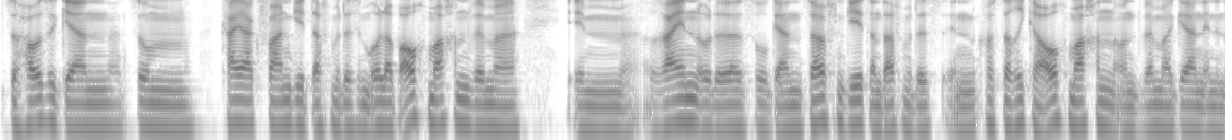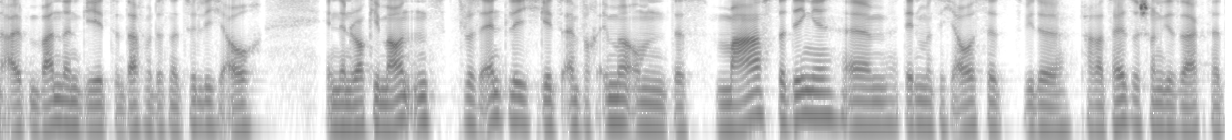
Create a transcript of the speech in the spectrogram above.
zu Hause gern zum Kajakfahren geht, darf man das im Urlaub auch machen. Wenn man im Rhein oder so gern surfen geht, dann darf man das in Costa Rica auch machen. Und wenn man gern in den Alpen wandern geht, dann darf man das natürlich auch in den Rocky Mountains. Schlussendlich geht es einfach immer um das Maß der Dinge, ähm, denen man sich aussetzt, wie der Paracelso schon gesagt hat.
